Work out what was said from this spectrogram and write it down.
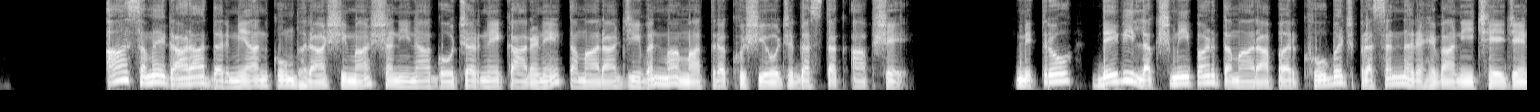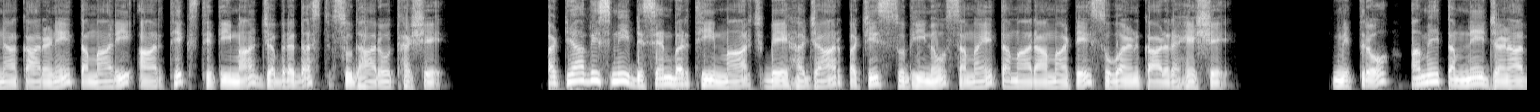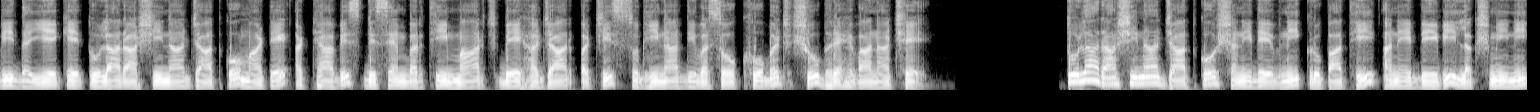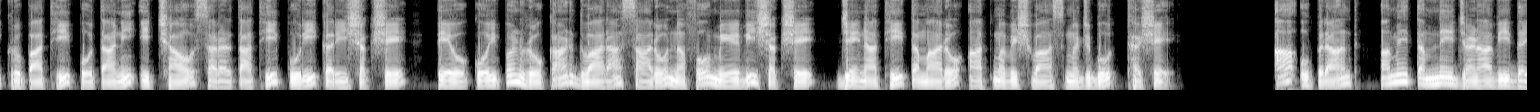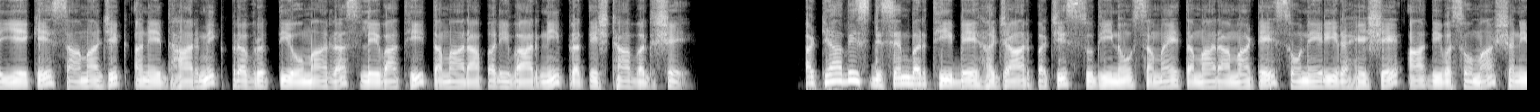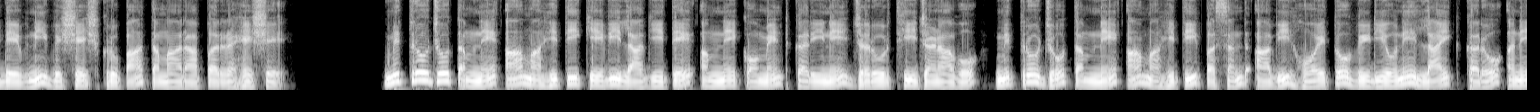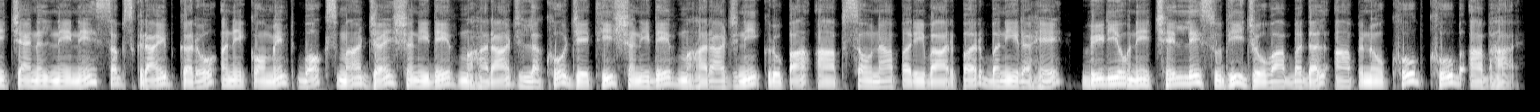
આ સમયગાળા દરમિયાન કુંભ રાશિમાં શનિના ગોચરને કારણે તમારા જીવનમાં માત્ર ખુશીઓ જ દસ્તક આપશે. મિત્રો, દેવી લક્ષ્મી પણ તમારા પર ખૂબ જ પ્રસન્ન રહેવાની છે, જેના કારણે તમારી આર્થિક સ્થિતિમાં જબરદસ્ત સુધારો થશે. અઠ્યાવીસમી ડિસેમ્બરથી માર્ચ બે હજાર પચીસ સુધીનો સમય તમારા માટે સુવર્ણકાળ રહેશે. મિત્રો, અમે તમને જણાવી દઈએ કે તુલા રાશિના જાતકો માટે અઠ્યાવીસ ડિસેમ્બરથી માર્ચ બે હજાર પચીસ સુધીના દિવસો ખૂબ જ શુભ રહેવાના છે. તુલા રાશિના જાતકો શનિદેવની કૃપાથી અને દેવી લક્ષ્મીની કૃપાથી પોતાની ઈચ્છાઓ સરળતાથી પૂરી કરી શકશે, તેઓ કોઈપણ રોકાણ દ્વારા સારો નફો મેળવી શકશે, જેનાથી તમારો આત્મવિશ્વાસ મજબૂત થશે. આ ઉપરાંત, અમે તમને જણાવી દઈએ કે સામાજિક અને ધાર્મિક પ્રવૃત્તિઓમાં રસ લેવાથી તમારા પરિવારની પ્રતિષ્ઠા વધશે. અઠ્યાવીસ ડિસેમ્બરથી બે હજાર પચીસ સુધીનો સમય તમારા માટે સોનેરી રહેશે. આ દિવસોમાં શનિદેવની વિશેષ કૃપા તમારા પર રહેશે. મિત્રો, જો તમને આ માહિતી કેવી લાગી તે અમને કોમેન્ટ કરીને જરૂરથી જણાવો. મિત્રો, જો તમને આ માહિતી પસંદ આવી હોય તો વિડીયોને લાઇક કરો અને ચેનલને ને સબસ્ક્રાઇબ કરો અને કોમેન્ટ બોક્સમાં જય શનિદેવ મહારાજ લખો, જેથી શનિદેવ મહારાજની કૃપા આપ સૌના પરિવાર પર બની રહે. વિડીયોને છેલ્લે સુધી જોવા બદલ આપનો ખૂબ ખૂબ આભાર.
